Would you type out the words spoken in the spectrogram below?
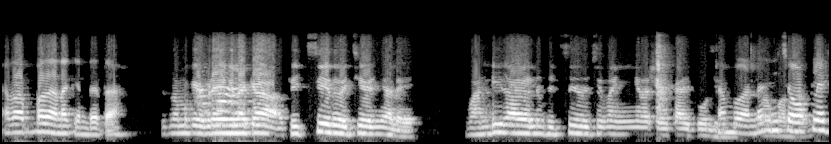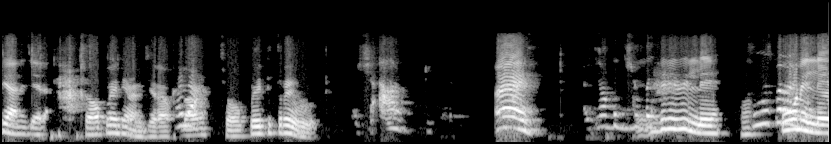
റബ്ബർ കണക്കുണ്ട് കേട്ടാ. ഇത് നമുക്ക് എവിടെയെങ്കിലൊക്കെ ഫിക്സ് ചെയ്ത് വെച്ച് കഴിഞ്ഞാലേ വണ്ടിയിലായാലും ഫിക്സ് ചെയ്ത് വെച്ചാൽ ഇങ്ങനെ ഷേക്ക് ആയിക്കോട്ടെ ചോക്ലേറ്റ് കാണിച്ചു തരാം. ചോക്ലേറ്റ് കാണിച്ചു തരാം. ചോക്ലേറ്റ് ഇത്രേ ഉള്ളൂ. ഇതില്ലേ? സ്പൂണില്ലേ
